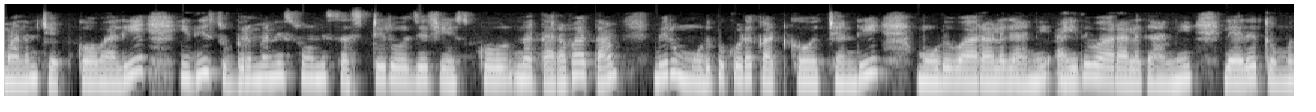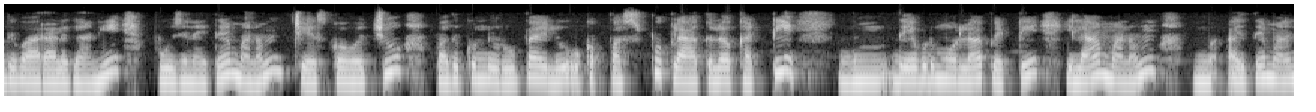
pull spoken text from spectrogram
మనం చెప్పుకోవాలి. ఇది సుబ్రహ్మణ్య స్వామి షష్ఠి రోజే చేసుకున్న తర్వాత మీరు ముడుపు కూడా కట్టుకోవచ్చండి. మూడు వారాలు కానీ ఐదు వారాలు కానీ లేదా తొమ్మిది వారాలు కానీ పూజనైతే మనం చేసుకో చేసుకోవచ్చు పదకొండు రూపాయలు ఒక పసుపు క్లాత్లో కట్టి దేవుడి మూల పెట్టి ఇలా మనం అయితే మనం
